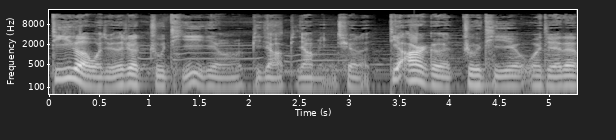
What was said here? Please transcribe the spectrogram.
第一个，我觉得这主题已经比较比较明确了。第二个主题，我觉得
